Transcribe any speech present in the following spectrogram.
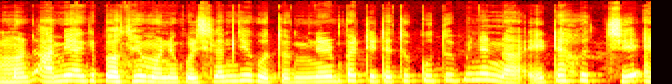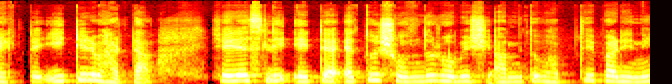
আমার, আমি আগে প্রথমে মনে করেছিলাম যে কুতুব মিনার বাট এটা তো কুতুব মিনার না, এটা হচ্ছে একটা ইটের ভাটা। সিরিয়াসলি এটা এত সুন্দর হবে সে, আমি তো ভাবতেই পারিনি।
